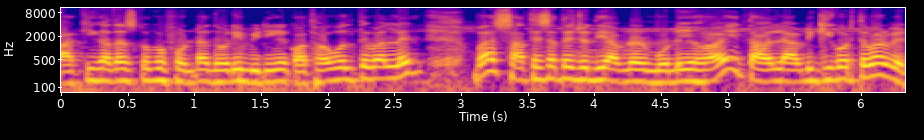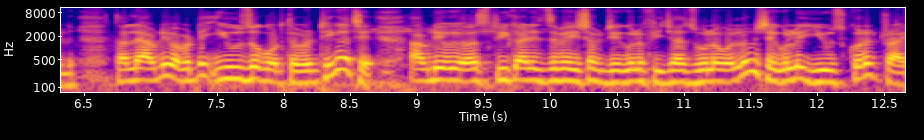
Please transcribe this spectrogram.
বাকি কাদার্স কাউকে ফোনটা ধরিয়ে মিটিংয়ে কথাও বলতে পারলেন, বা সাথে সাথে যদি আপনার মনে হয়, তাহলে আপনি কি করতে পারবেন? তাহলে আপনি ব্যাপারটা ইউজও করতে পারবেন, ঠিক আছে? আপনি স্পিকার হিসেবে এইসব যেগুলো ফিচার্সগুলো বললাম, সেগুলো ইউজ করে ট্রাই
